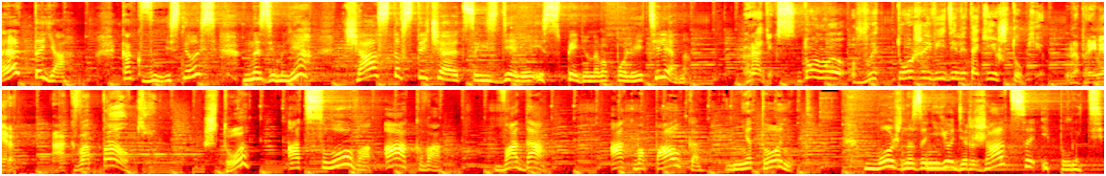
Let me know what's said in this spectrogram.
это я. Как выяснилось, на Земле часто встречаются изделия из вспененного полиэтилена. Радикс, думаю, вы тоже видели такие штуки. Например, аквапалки. Что? От слова «аква» – вода. Аквапалка не тонет. Можно за нее держаться и плыть.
